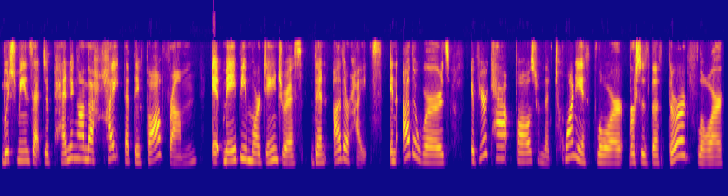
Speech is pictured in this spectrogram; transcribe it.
which means that depending on the height that they fall from, it may be more dangerous than other heights. In other words, if your cat falls from the 20th floor versus the third floor,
